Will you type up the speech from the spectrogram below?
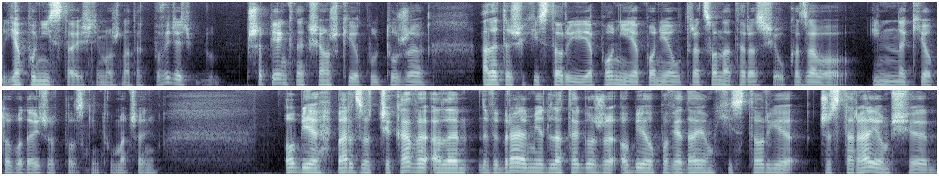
japonista, jeśli można tak powiedzieć. Przepiękne książki o kulturze, ale też i historii Japonii. Japonia utracona, teraz się ukazało inne Kyoto bodajże w polskim tłumaczeniu. Obie bardzo ciekawe, ale wybrałem je dlatego, że obie opowiadają historię, czy starają się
